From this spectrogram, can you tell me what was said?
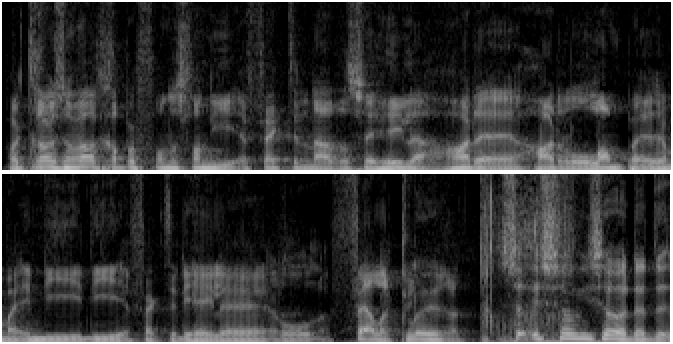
Wat ik trouwens dan wel grappig vond, is van die effecten inderdaad. Dat ze hele harde, harde lampen, zeg maar, in die, die effecten, die hele felle kleuren. Zo, is sowieso, dat,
